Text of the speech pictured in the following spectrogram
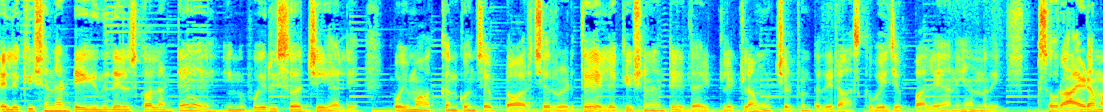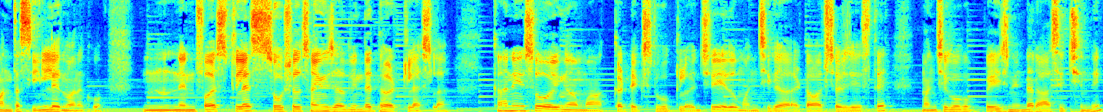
ఎలక్యూషన్ అంటే ఏంది తెలుసుకోవాలంటే ఇంక పోయి రీసెర్చ్ చేయాలి. పోయి మా అక్కని కొంచెంసేపు టార్చర్ పెడితే ఎలక్యూషన్ అంటే ఇలా ఇట్లా ఇట్లా ముచ్చట్టు ఉంటుంది రాసుకుపోయి చెప్పాలి అని అన్నది. సో రాయడం అంత సీన్ లేదు మనకు. నేను ఫస్ట్ క్లాస్ సోషల్ సైన్స్ చదివిందే థర్డ్ క్లాస్లో. కానీ సో ఇంకా మా అక్క టెక్స్ట్ బుక్లో వచ్చి ఏదో మంచిగా టార్చర్ చేస్తే మంచిగా ఒక పేజ్ నిండా రాసిచ్చింది.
